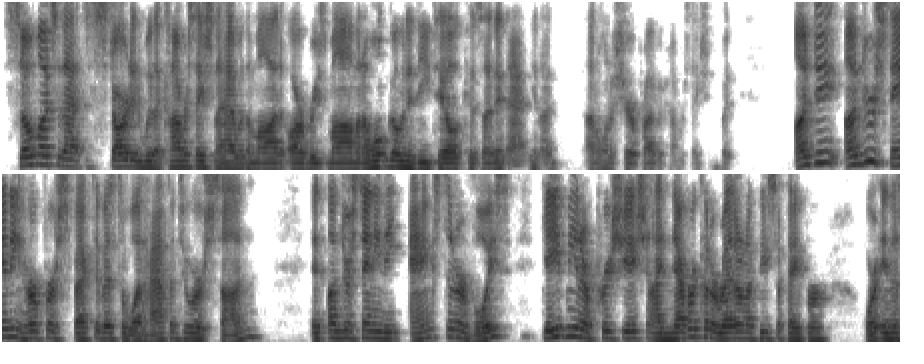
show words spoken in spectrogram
so much of that started with a conversation I had with Ahmaud Arbery's mom, and I won't go into detail because I didn't, you know, I don't want to share a private conversation, but under, understanding her perspective as to what happened to her son and understanding the angst in her voice gave me an appreciation I never could have read on a piece of paper or in, a,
